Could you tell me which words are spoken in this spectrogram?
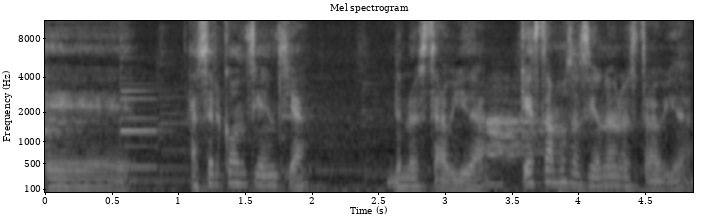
eh, hacer conciencia de nuestra vida. ¿Qué estamos haciendo en nuestra vida?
